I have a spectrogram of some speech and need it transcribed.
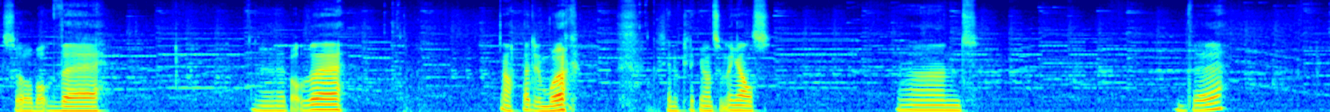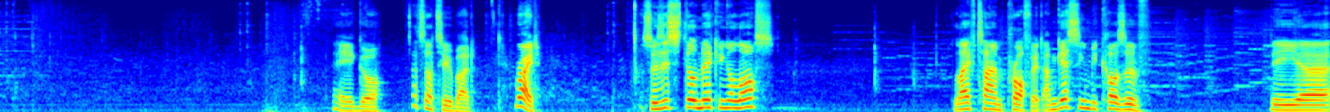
So about there. Uh, about there. Oh, that didn't work. Instead of clicking on something else. And there. There you go. That's not too bad. Right. So is this still making a loss? Lifetime profit. I'm guessing because of the uh,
